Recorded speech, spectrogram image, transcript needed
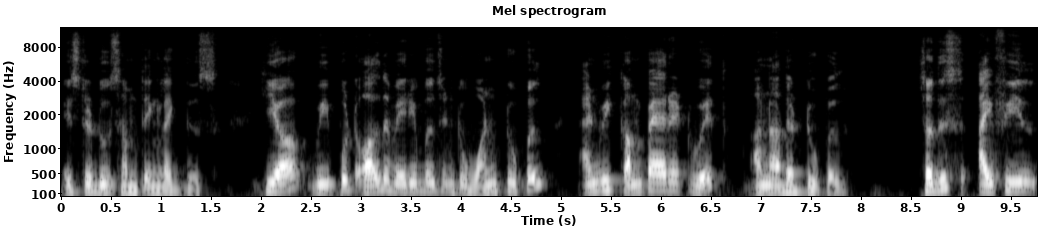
is to do something like this. Here we put all the variables into one tuple and we compare it with another tuple. So this I feel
